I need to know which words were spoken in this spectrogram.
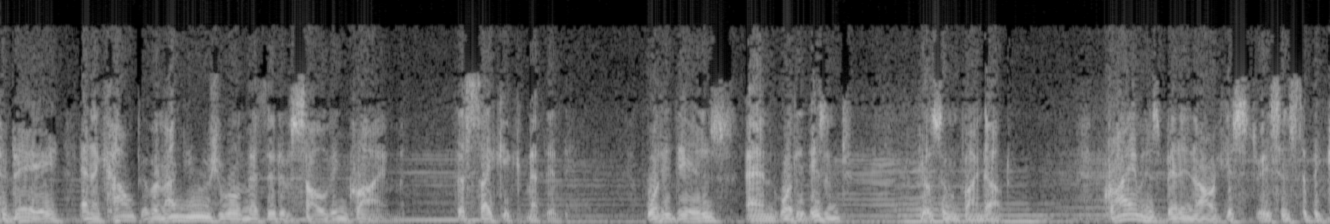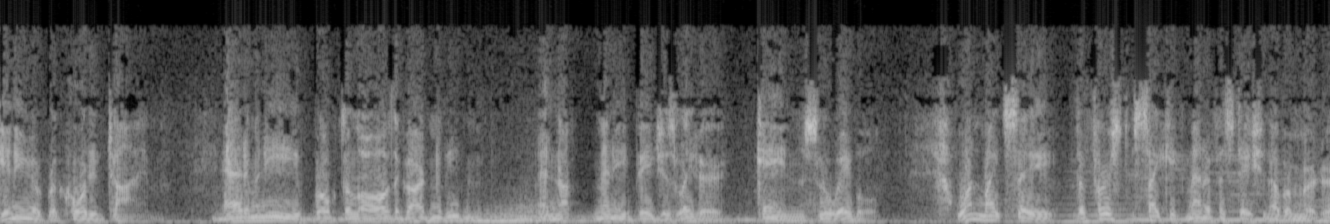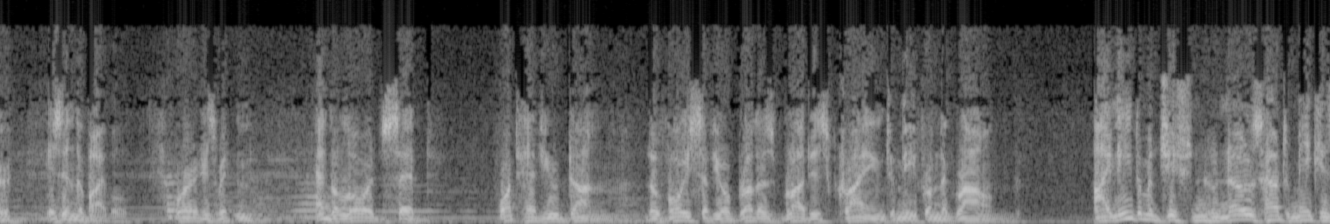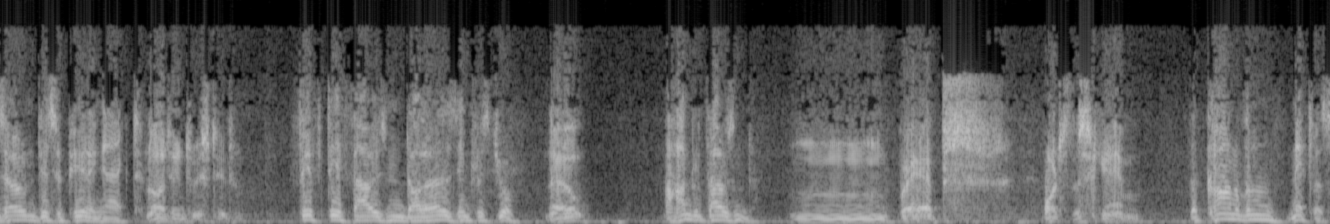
Today, an account of an unusual method of solving crime the psychic method. What it is and what it isn't, you'll soon find out. Crime has been in our history since the beginning of recorded time. Adam and Eve broke the law of the Garden of Eden, and not many pages later, Cain slew Abel. One might say the first psychic manifestation of a murder is in the Bible, where it is written, And the Lord said, What have you done? The voice of your brother's blood is crying to me from the ground. I need a magician who knows how to make his own disappearing act. Not interested. Fifty thousand dollars interest you? No? A hundred thousand? Mm, perhaps. What's the scam? The Carnarvon necklace.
